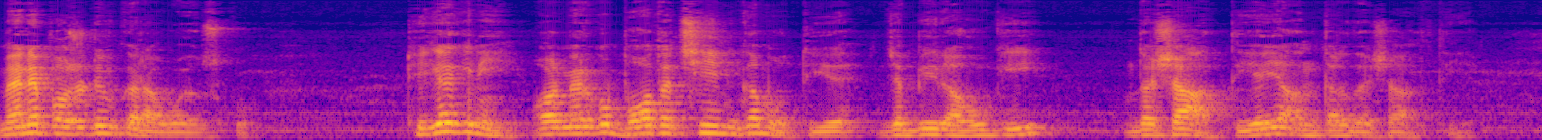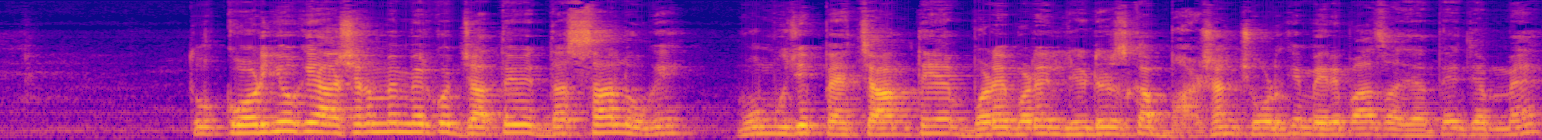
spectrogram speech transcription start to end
मैंने पॉजिटिव करा हुआ है उसको। ठीक है कि नहीं? और मेरे को बहुत अच्छी इनकम होती है, जब भी राहु की दशा आती है या अंतरदशा आती है। तो कौड़ियों के आश्रम में मेरे को जाते हुए दस साल हो गए। वो मुझे पहचानते हैं बड़े बड़े लीडर्स का भाषण छोड़ के मेरे पास आ जाते हैं जब मैं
